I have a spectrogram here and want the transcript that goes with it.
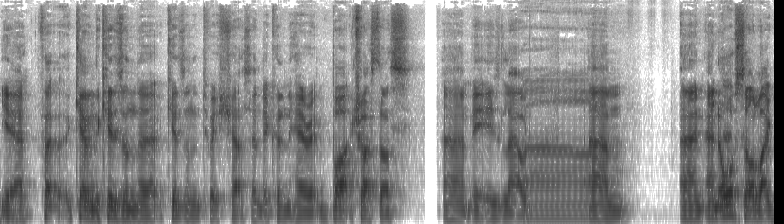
Yeah, For- Kevin, the kids on the kids on the Twitch chat said they couldn't hear it, but trust us, um, it is loud. Um, Um, and and also like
